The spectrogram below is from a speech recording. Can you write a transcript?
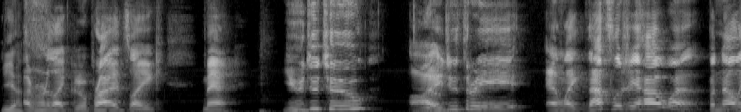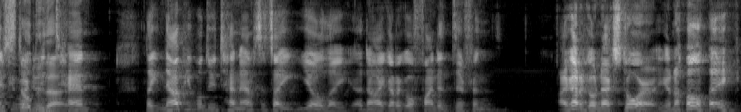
yes. I remember like group rides, like, man, you do two, I do three, and like that's literally how it went. But now like You people are still do doing that. 10, like now people do 10 amps. It's like, yo, like uh, now I gotta go find a different. I gotta go next door, you know, like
